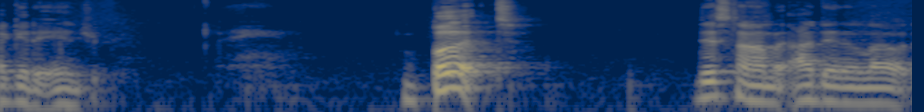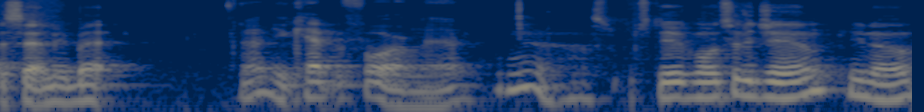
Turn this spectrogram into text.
I get an injury. But this time, I didn't allow it to set me back. Oh, you kept it for man. Yeah, I'm still going to the gym. You know,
